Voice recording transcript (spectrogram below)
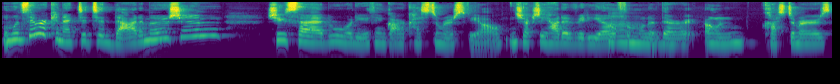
And once they were connected to that emotion, she said, Well, what do you think our customers feel? And she actually had a video mm. from one of their own customers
